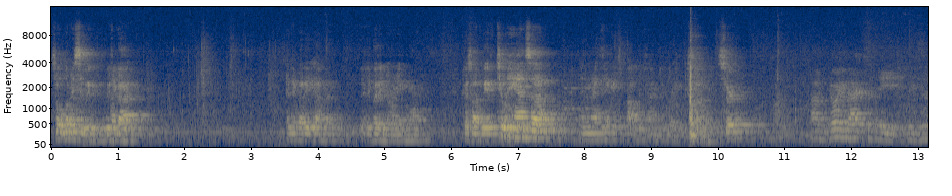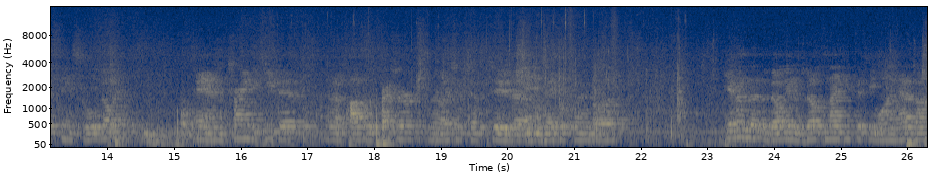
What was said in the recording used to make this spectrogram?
So let me see, we've, we've got, anybody have, anybody know anymore? Because we have two hands up, and I think it's probably time to break. So, sir? Um, going back to the existing school building and trying to keep it in a positive pressure in relationship to the vapor plume below. Given that the building was built in nineteen fifty-one, added on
